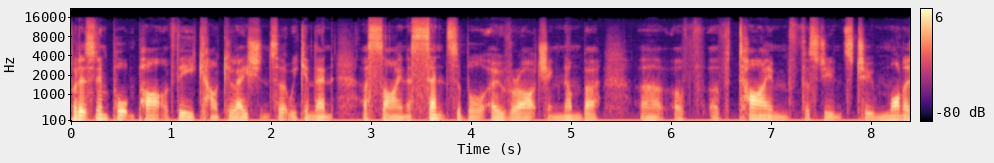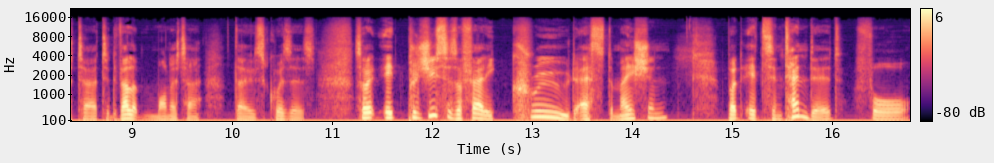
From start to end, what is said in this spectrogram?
but it's an important part of the calculation so that we can then assign a sensible overarching number uh, of, of time for students to monitor, to develop monitor those quizzes. So it, it produces a fairly crude estimation, but it's intended for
